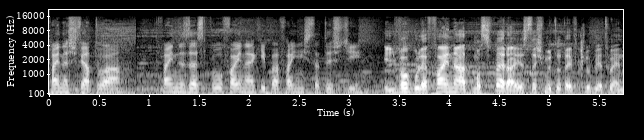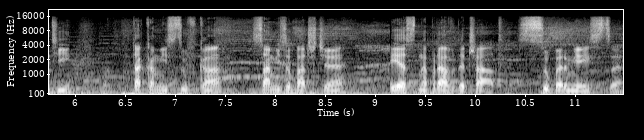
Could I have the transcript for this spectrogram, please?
Fajne światła, fajny zespół, fajna ekipa, fajni statyści. I w ogóle fajna atmosfera. Jesteśmy tutaj w klubie 20. Taka miejscówka. Sami zobaczcie. Jest naprawdę czad. Super miejsce.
